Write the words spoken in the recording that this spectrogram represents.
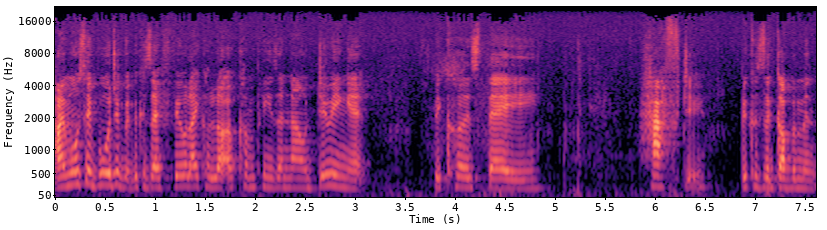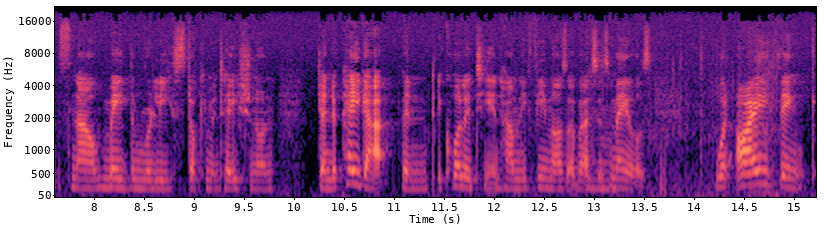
I'm also bored of it because I feel like a lot of companies are now doing it because they have to because the government's now made them release documentation on gender pay gap and equality and how many females are versus males. What I think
